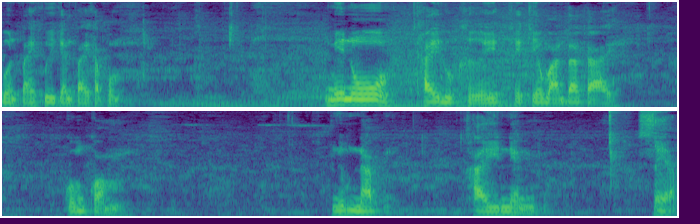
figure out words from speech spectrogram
บนไปคุยกันไปครับผม เมนู ไข่ลูกเขยเผ็ดเขียวหวานปลากาย กลมกล่อมนึบนับไข่แน่นแซ่บ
